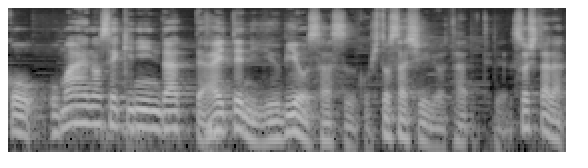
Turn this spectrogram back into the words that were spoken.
こうお前の責任だって相手に指をさすこう人差し指を立っててそしたら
